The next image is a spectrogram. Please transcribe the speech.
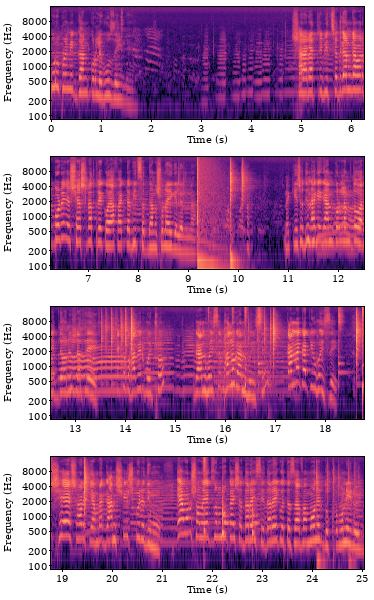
গুরু প্রেমিক গান করলে বুঝেই না সারা রাত্রি বিচ্ছেদ গান গাওয়ার পরে শেষ রাত্রে কয় আপা একটা বিচ্ছেদ গান শোনাই গেলেন না। না কিছুদিন আগে গান করলাম তো আরিফ দেওয়ানের সাথে। একটা ভাবের বৈঠক। গান হয়েছে ভালো গান হয়েছে কান্নাকাটি হয়েছে। শেষ আর কি আমরা গান শেষ করে দিব এমন সময় একজন লোক এসে দাঁড়াইছে দাঁড়াই কইতেছে আফা মনের দুঃখ মনেই রইল।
